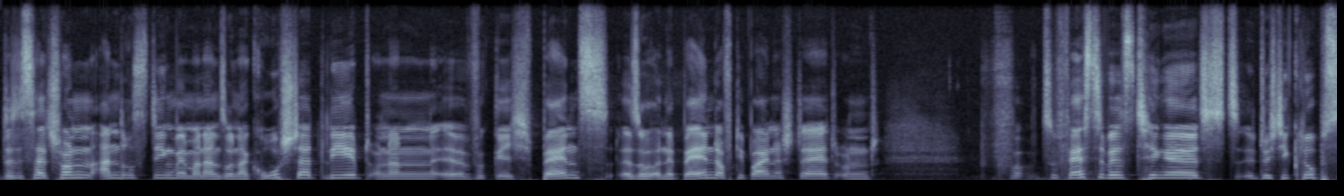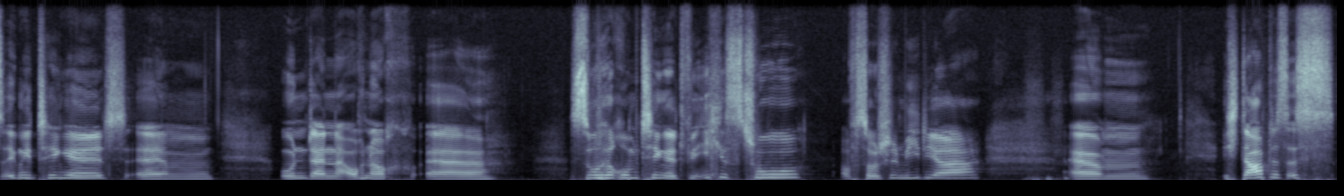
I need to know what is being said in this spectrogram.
das ist halt schon ein anderes Ding, wenn man an so einer Großstadt lebt und dann äh, wirklich Bands, also eine Band auf die Beine stellt und zu Festivals tingelt, durch die Clubs irgendwie tingelt ähm, und dann auch noch äh, so herumtingelt, wie ich es tue, auf Social Media. ähm, ich glaube, das ist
